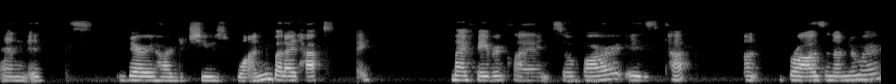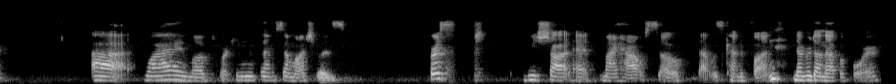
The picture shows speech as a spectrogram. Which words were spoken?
and it's very hard to choose one. But I'd have to say my favorite client so far is Cuup on bras and underwear. Uh, why I loved working with them so much was first we shot at my house, so that was kind of fun. Never done that before.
